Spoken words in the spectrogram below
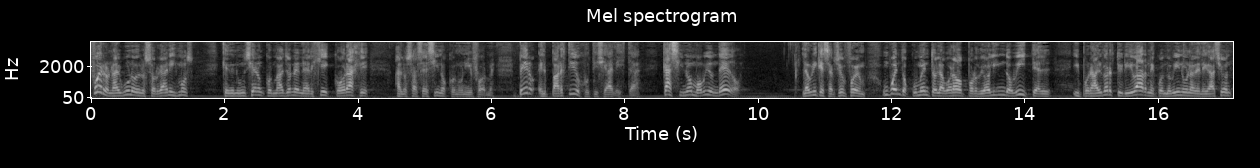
fueron algunos de los organismos que denunciaron con mayor energía y coraje a los asesinos con uniforme. Pero el Partido Justicialista casi no movió un dedo. La única excepción fue un, buen documento elaborado por Deolindo Vittel y por Alberto Iribarne cuando vino una delegación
